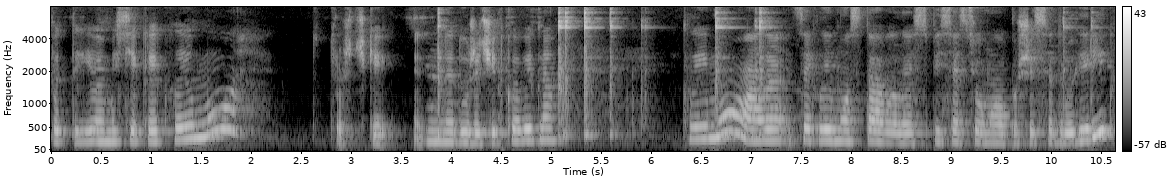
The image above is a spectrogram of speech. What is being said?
подивимось, яке клеймо. Трошечки не дуже чітко видно клеймо, але це клеймо ставили з 57 по 62 рік.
